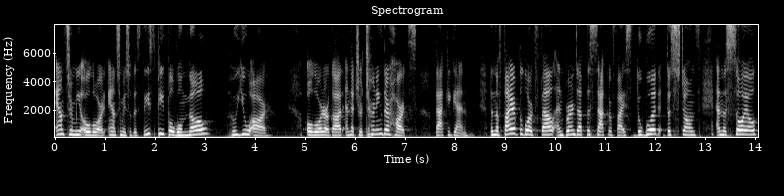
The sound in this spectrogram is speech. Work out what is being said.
Answer me, O Lord, answer me so that these people will know who you are, O Lord our God, and that you're turning their hearts back again. Then the fire of the Lord fell and burned up the sacrifice, the wood, the stones, and the soil,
